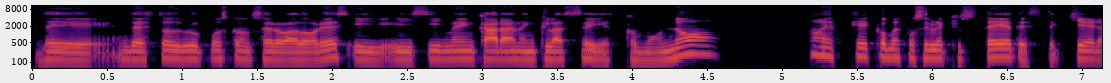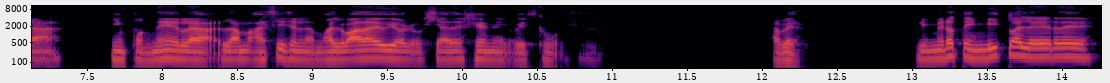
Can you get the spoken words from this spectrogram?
de, estos grupos conservadores y, y sí me encaran en clase y es como, no, no, es que cómo es posible que usted este, quiera imponer la, la, así, la malvada ideología de género. es como, a ver, primero te invito a leer de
